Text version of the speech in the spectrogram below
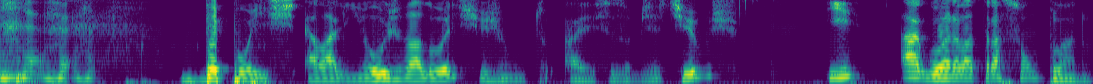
Depois ela alinhou os valores junto a esses objetivos e agora ela traçou um plano.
